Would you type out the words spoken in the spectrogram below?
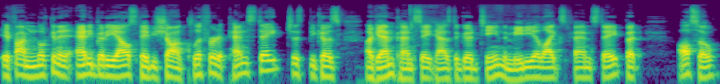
if I'm looking at anybody else, maybe Sean Clifford at Penn State, just because, again, Penn State has the good team. The media likes Penn State, but also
